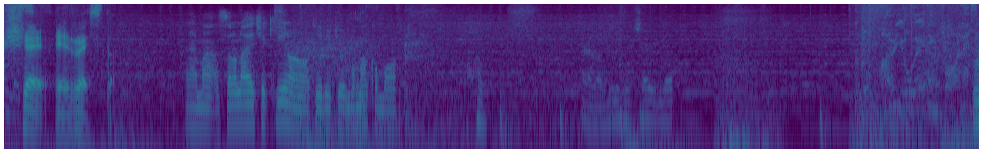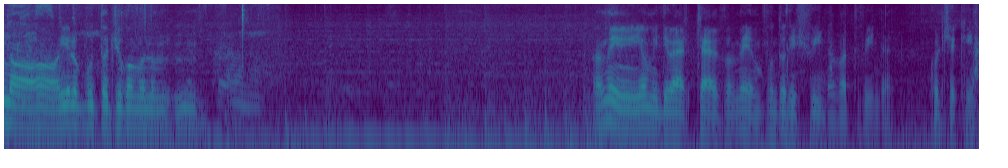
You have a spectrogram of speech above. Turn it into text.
C'è e resta. Eh, ma se non hai cecchino non ti giù, ma manco morto. Eh, ma pure se c'hai il... No, io lo butto giù come un... A me io mi diverto, cioè per me è un punto di sfida Pathfinder col cecchino.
